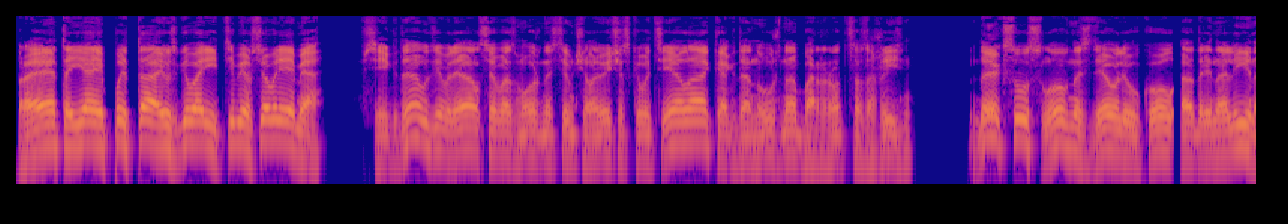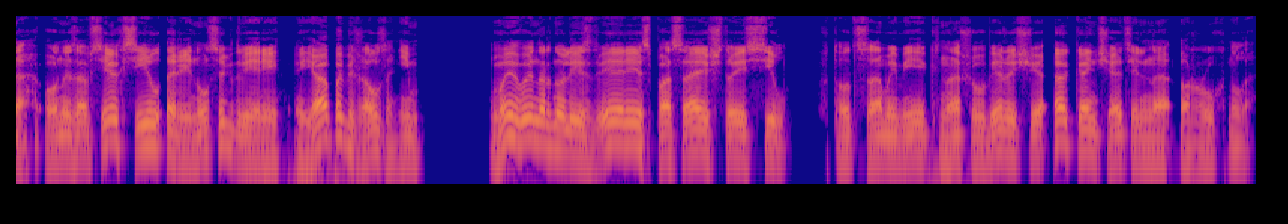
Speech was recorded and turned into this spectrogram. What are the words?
Про это я и пытаюсь говорить тебе все время. Всегда удивлялся возможностям человеческого тела, когда нужно бороться за жизнь. Дексу словно сделали укол адреналина, он изо всех сил ринулся к двери, я побежал за ним. Мы вынырнули из двери, спасаясь, что есть сил. Тот самый миг наше убежище окончательно рухнуло.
